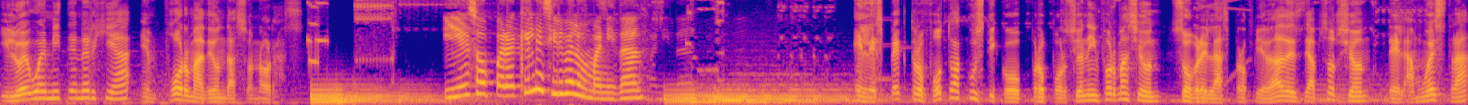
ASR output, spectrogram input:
y luego emite energía en forma de ondas sonoras. ¿Y eso para qué le sirve a la humanidad? El espectro fotoacústico proporciona información sobre las propiedades de absorción de la muestra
